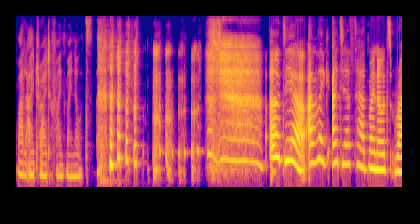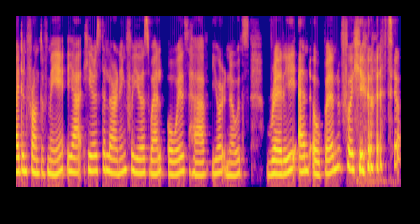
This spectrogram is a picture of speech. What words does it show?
while I try to find my notes. oh dear. I'm like, I just had my notes right in front of me. Yeah, here's the learning for you as well. Always have your notes ready and open for you to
